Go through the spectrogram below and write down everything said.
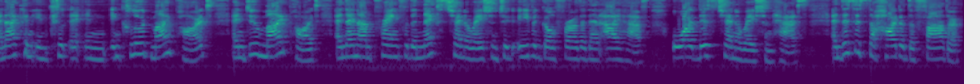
and I can incl uh, in, include my part and do my part. And then I'm praying for the next generation to even go further than I have or this generation has. And this is the heart of the Father.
